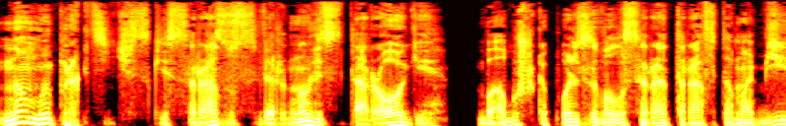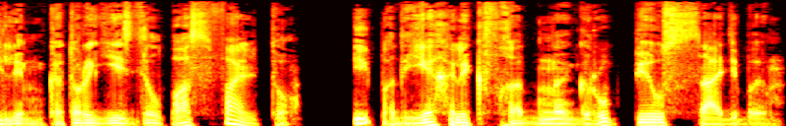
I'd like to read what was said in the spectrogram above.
Но мы практически сразу свернули с дороги. Бабушка пользовалась ретро-автомобилем, который ездил по асфальту, и подъехали к входной группе усадьбы.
